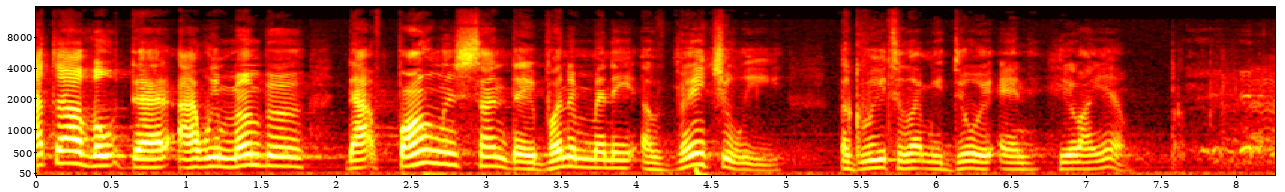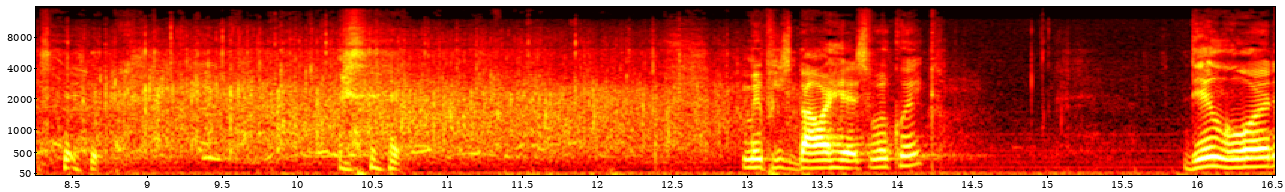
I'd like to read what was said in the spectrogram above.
after I wrote that, I remember that following Sunday, Brother Manny eventually agreed to let me do it, and here I am. Let me please bow our heads real quick. Dear Lord,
